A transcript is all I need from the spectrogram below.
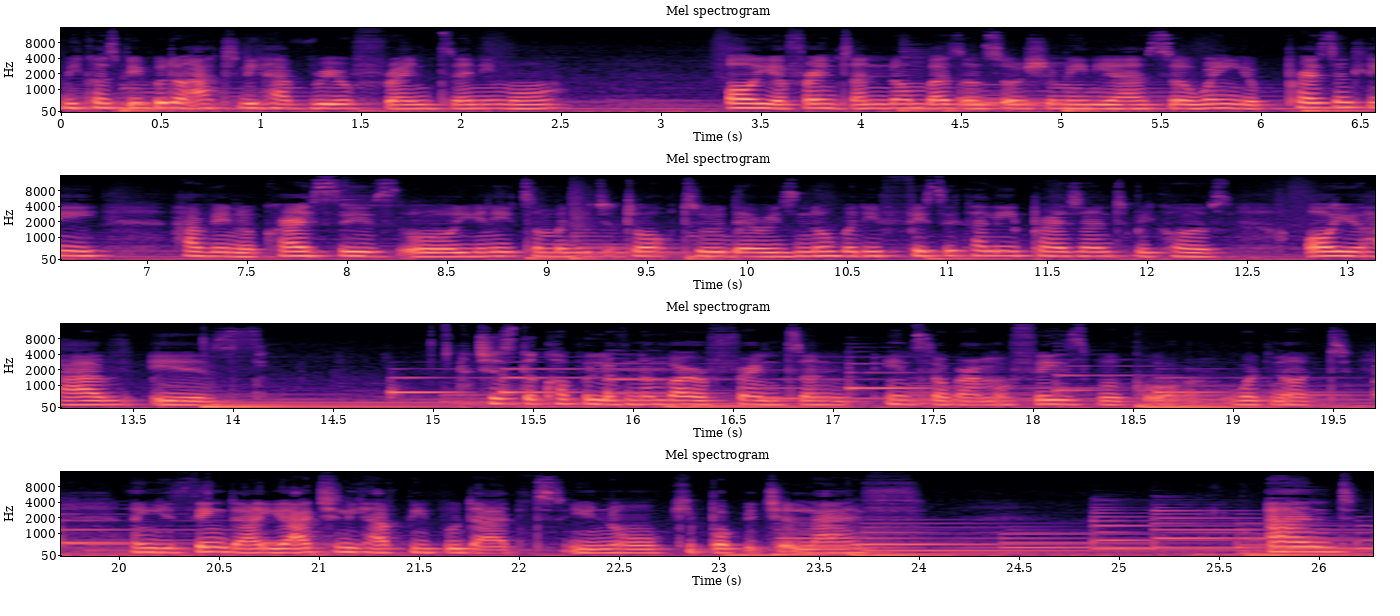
because people don't actually have real friends anymore. All your friends are numbers on social media. So when you're presently having a crisis or you need somebody to talk to, there is nobody physically present because all you have is just a couple of number of friends on Instagram or Facebook or whatnot. And you think that you actually have people that, you know, keep up with your life. And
